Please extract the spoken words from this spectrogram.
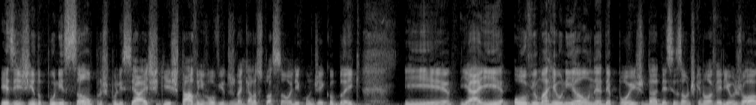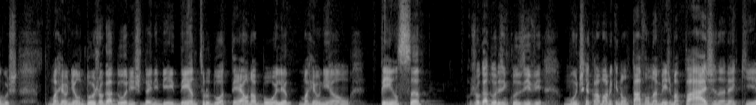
exigindo punição para os policiais que estavam envolvidos naquela situação ali com Jacob Blake. E, e aí houve uma reunião, né, depois da decisão de que não haveria os jogos, uma reunião dos jogadores da NBA dentro do hotel, na bolha, uma reunião tensa, os jogadores, inclusive, muitos reclamaram que não estavam na mesma página, né? Que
